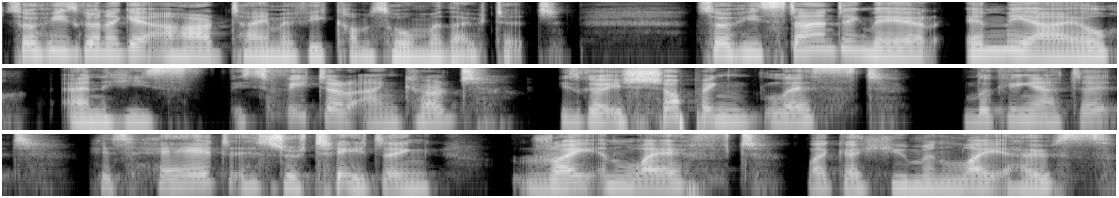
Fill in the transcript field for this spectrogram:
So he's going to get a hard time if he comes home without it. So he's standing there in the aisle and he's, his feet are anchored. He's got his shopping list, looking at it. His head is rotating right and left like a human lighthouse.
